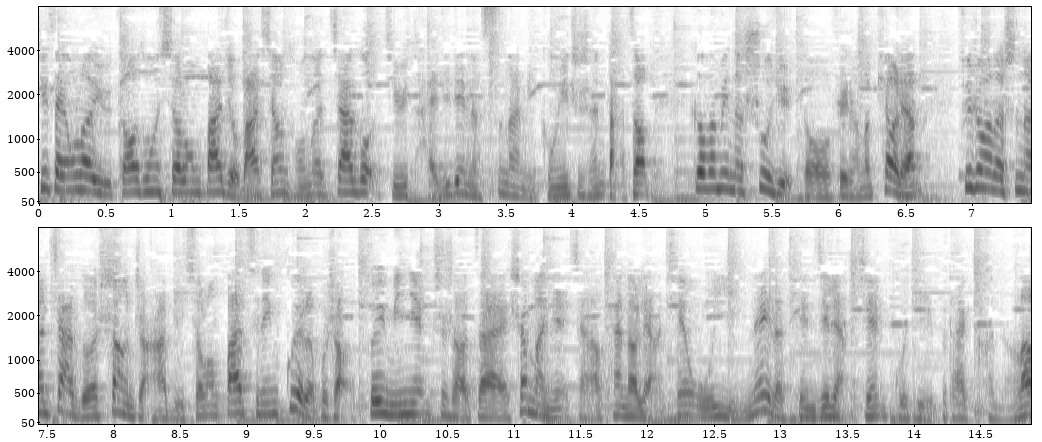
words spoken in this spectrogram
其采用了与高通骁龙八九八相同的架构，基于台积电的四纳米工艺制成打造，各方面的数据都非常的漂亮。最重要的是呢，价格上涨啊，比骁龙八七零贵了不少，所以明年至少在上半年想要看到两千五以内的天玑两千，估计不太可能了。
